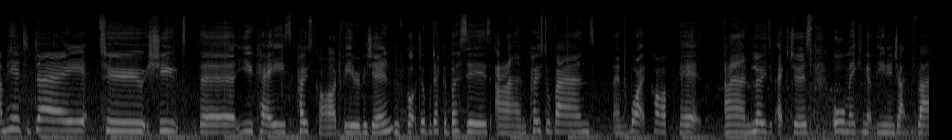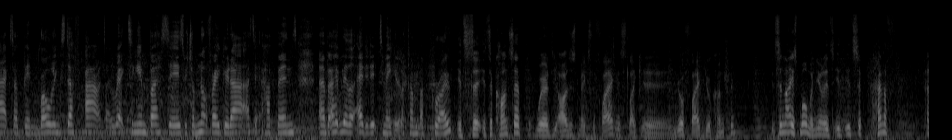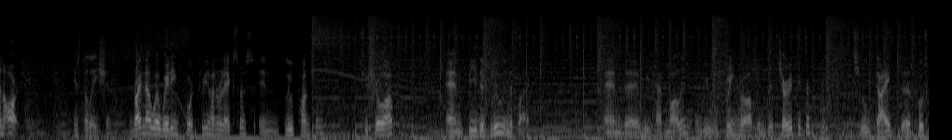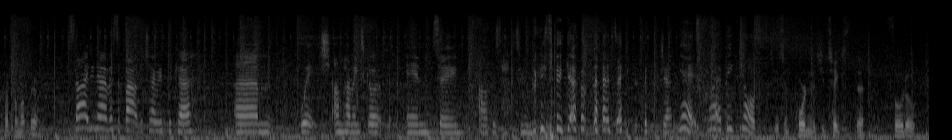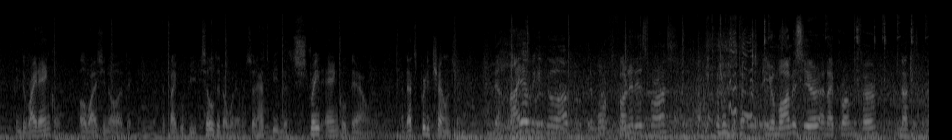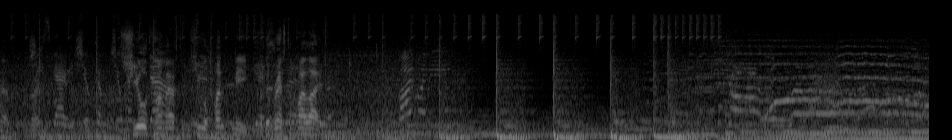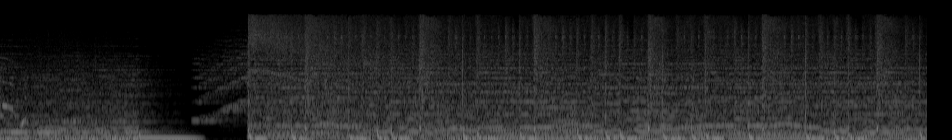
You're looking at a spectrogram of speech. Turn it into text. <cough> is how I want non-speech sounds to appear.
I'm here today to shoot the UK's postcard for Eurovision. We've got double decker buses and postal vans and white carpet and loads of extras, all making up the Union Jack flags. I've been rolling stuff out, directing in buses, which I'm not very good at as it happens, uh, but hopefully they'll edit it to make it look like I'm a pro. It's a, it's a concept where the artist makes the flag. It's like uh, your flag, your country. It's a nice moment. You know, it's, it, it's a kind of an art installation. Right now we're waiting for 300 extras in blue ponchos to show up and be the blue in the flag. And uh, we have Molly and we will bring her up in the cherry picker and she will guide the postcard from up there. Slightly nervous about the cherry picker, um, which I'm having to go up in soon. I'll just have to <laughs> embrace and get up there take the picture. Yeah, it's quite a big job. It's important that she takes the photo in the right angle. Otherwise, you know, the, the flag would be tilted or whatever. So it has to be in the straight angle down. And that's pretty challenging. The higher we can go up, the more fun it is for us. <laughs> and your mom is here, and I promised her nothing's gonna happen. Right? She's scary. She'll come. She'll, She'll you come down. after me. She will hunt me Yeah, for the she rest of my life. Bye, Molly.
